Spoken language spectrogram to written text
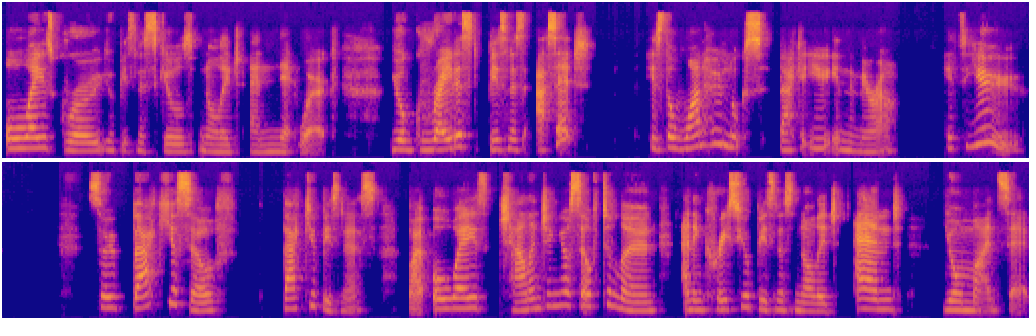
always grow your business skills, knowledge, and network. Your greatest business asset is the one who looks back at you in the mirror. It's you. So back yourself, back your business by always challenging yourself to learn and increase your business knowledge and your mindset.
